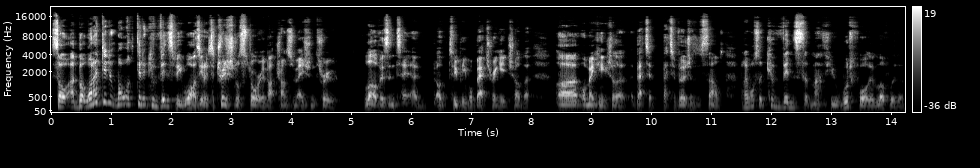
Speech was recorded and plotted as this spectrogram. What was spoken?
so, uh, but what I didn't, what, what didn't convince me was, you know, it's a traditional story about transformation through love, isn't it? And uh, two people bettering each other, uh, or making each other better, better versions of themselves. But I wasn't convinced that Matthew would fall in love with her.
